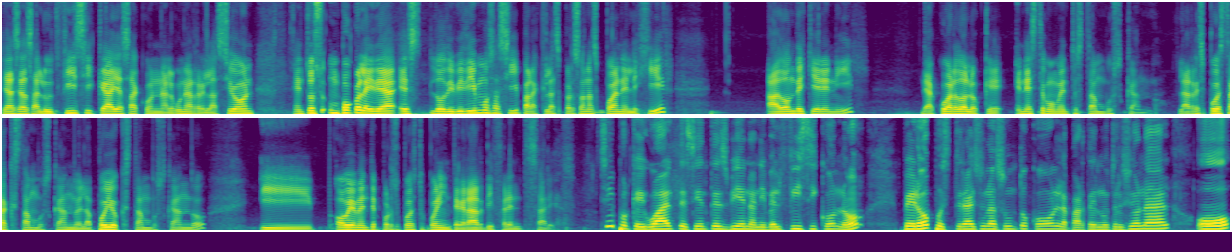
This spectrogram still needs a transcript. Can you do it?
ya sea salud física, ya sea con alguna relación. Entonces, un poco la idea es, lo dividimos así para que las personas puedan elegir a dónde quieren ir de acuerdo a lo que en este momento están buscando, la respuesta que están buscando, el apoyo que están buscando y obviamente, por supuesto, pueden integrar diferentes áreas. Sí, porque igual te sientes bien a nivel físico, ¿no? Pero pues traes un asunto con la parte nutricional o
